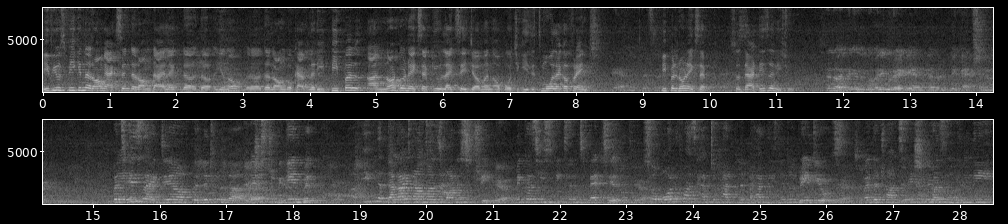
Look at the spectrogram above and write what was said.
If you speak in the wrong accent, the wrong dialect, the, the you know uh, the wrong vocabulary, people are not going to accept you like say German or Portuguese. It's more like a French. Yeah, that's right. People don't accept. So that is an issue. No, no, I think it's a very good idea and I will take action on it. But his idea of the little, uh, Yeah. just to begin with, even the Dalai Lama's monastery, Yeah. because he speaks in Tibetan, Yeah. so all of us had to have, have these little radios Yeah. where the translation was in Hindi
